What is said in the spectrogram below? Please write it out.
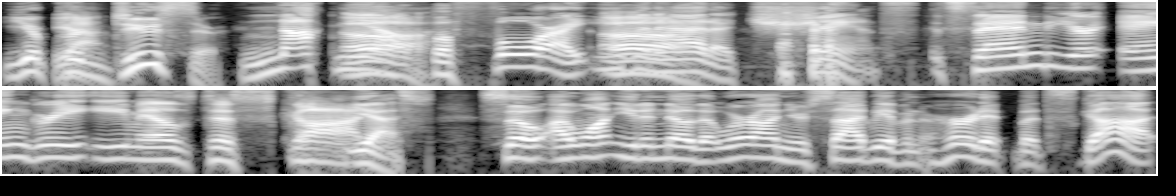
Your Yeah. producer knocked me Ugh. out before I even Ugh. had a chance. Send your angry emails to Scott. yes. So I want you to know that we're on your side. We haven't heard it, but Scott,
